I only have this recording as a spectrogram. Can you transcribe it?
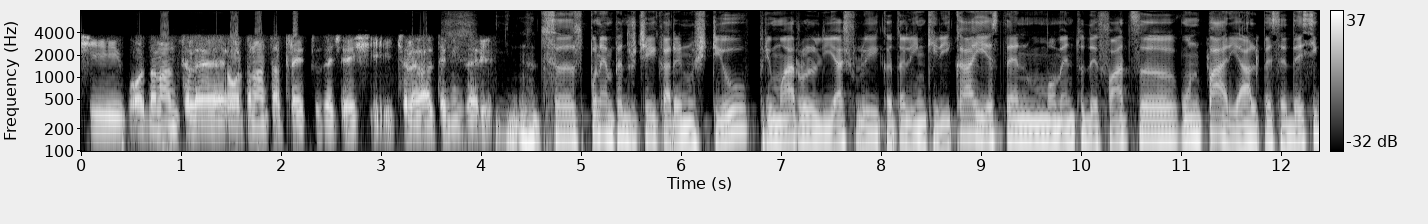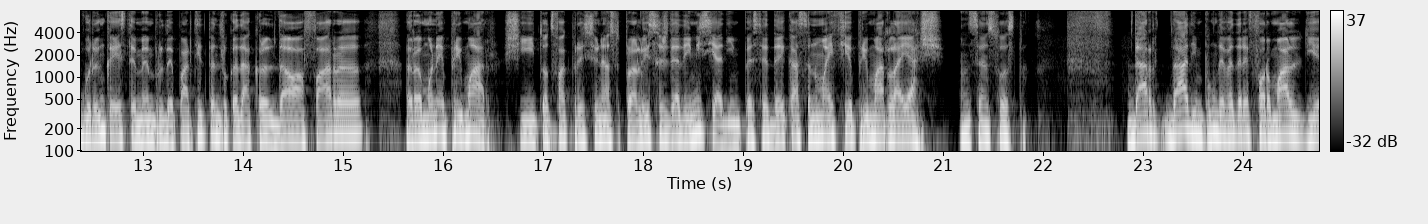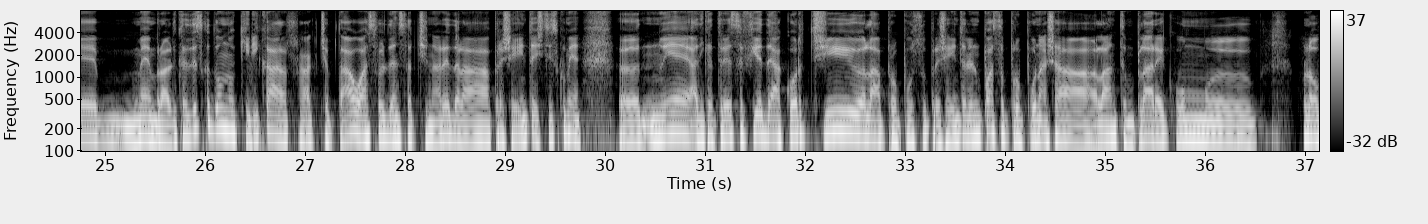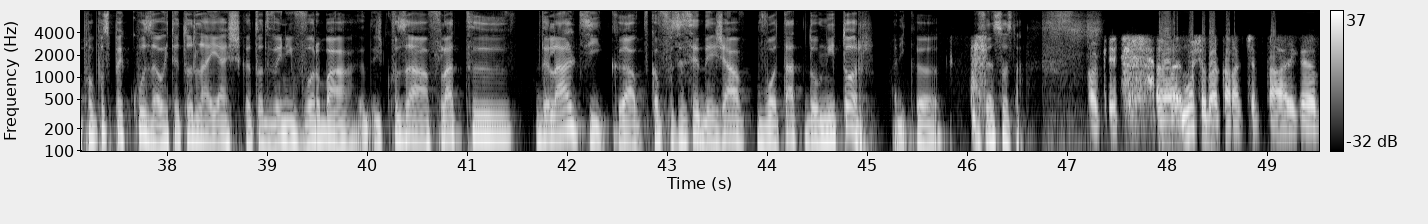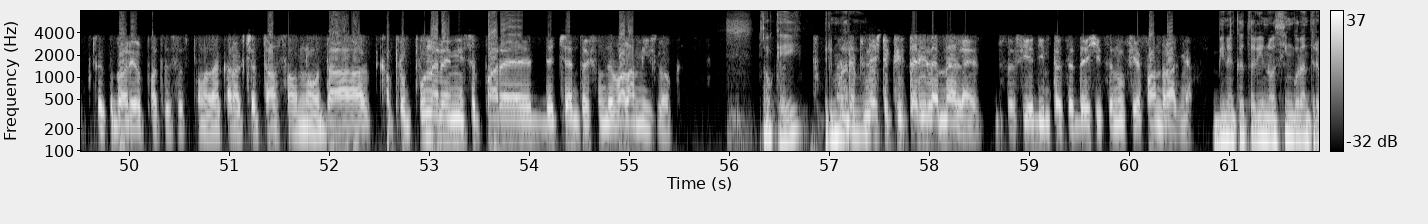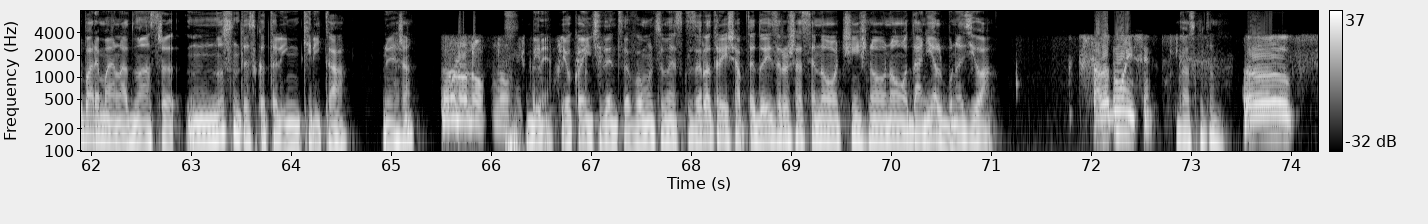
și ordonanțele, ordonanța 13 și celelalte mizerii. Să spunem pentru cei care nu știu, primarul Iașului Cătălin Chirica este în momentul de față un paria al PSD. Sigur, încă este membru de partid, pentru că dacă îl dau afară, rămâne primar și tot fac presiune asupra lui să-și dea demisia din PSD ca să nu mai fie primar la Iași, în sensul ăsta. Dar, da, din punct de vedere formal, e membru. Credeți că domnul Chirica ar accepta o astfel de însărcinare de la președinte? Știți cum e? Uh, nu e adică trebuie să fie de acord și la propusul. Președintele nu poate să propună așa la întâmplare cum, uh, cum l-au propus pe Cuza. Uite, tot la Iași, că tot veni vorba. Deci Cuza a aflat uh, de la alții că, a, că fusese deja votat domnitor. Adică, în sensul ăsta. Ok. Uh, nu știu dacă ar accepta, adică cred că doar el poate să spună dacă ar accepta sau nu, dar ca propunere mi se pare decentă și undeva la mijloc. Ok. Primar... Îndeplinește criteriile mele, să fie din PSD și să nu fie fan Dragnea. Bine, Cătălin, o singură întrebare mai am la dumneavoastră. Nu sunteți Cătălin Chirica, nu e așa? Nu, nu, nu. nu Bine, e o coincidență. Vă mulțumesc. 0372069599. Daniel, bună ziua! Salut, Moise! Vă ascultăm. Uh,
